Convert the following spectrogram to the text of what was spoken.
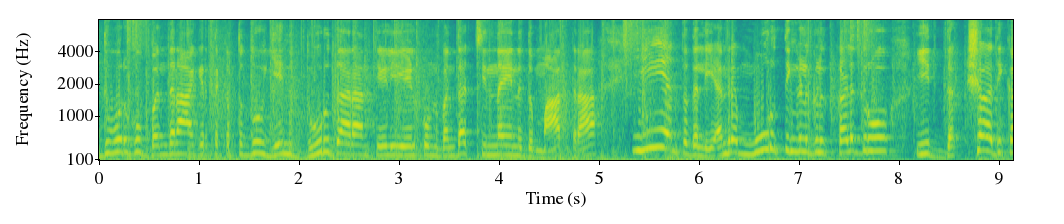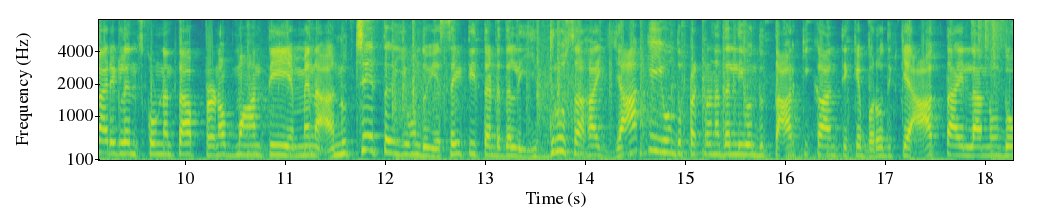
ಇದುವರೆಗೂ ಬಂಧನ ಆಗಿರ್ತಕ್ಕಂಥದ್ದು ಏನು ದೂರುದಾರ ಅಂತೇಳಿ ಹೇಳ್ಕೊಂಡು ಬಂದ ಚಿನ್ನಯ್ಯನದು ಮಾತ್ರ. ಈ ಹಂತದಲ್ಲಿ ಅಂದರೆ ಮೂರು ತಿಂಗಳುಗಳು ಕಳೆದರೂ ಈ ದಕ್ಷ ಅಧಿಕಾರಿಗಳೆನ್ಸ್ಕೊಂಡಂಥ ಪ್ರಣಬ್ ಮಹಾಂತಿ ಎಂ ಎನ್ ಅನುಚೇತ್ ಈ ಒಂದು ಎಸ್ ಐ ಟಿ ತಂಡದಲ್ಲಿ ಇದ್ರೂ ಸಹ ಯಾಕೆ ಈ ಒಂದು ಪ್ರಕರಣದಲ್ಲಿ ಒಂದು ತಾರ್ಕಿಕ ಅಂತ್ಯಕ್ಕೆ ಬರೋದಕ್ಕೆ ಆಗ್ತಾ ಇಲ್ಲ ಅನ್ನೋದು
